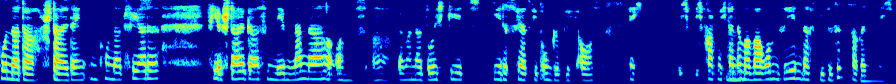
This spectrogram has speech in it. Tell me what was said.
hunderter Stall denken. 100 Pferde, vier Stallgassen nebeneinander und äh, wenn man da durchgeht, Jedes Pferd sieht unglücklich aus. Es ist echt ich, ich frage mich dann Mhm. immer, warum sehen das die Besitzerinnen nicht?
